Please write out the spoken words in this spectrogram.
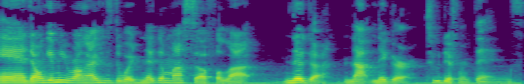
And don't get me wrong, I use the word nigger myself a lot. Nigger, not nigger, two different things.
